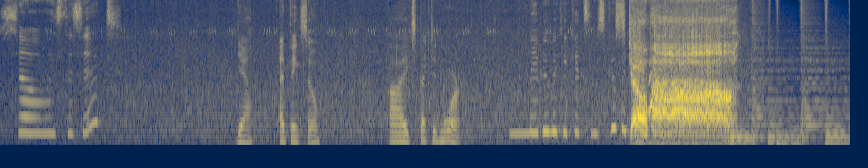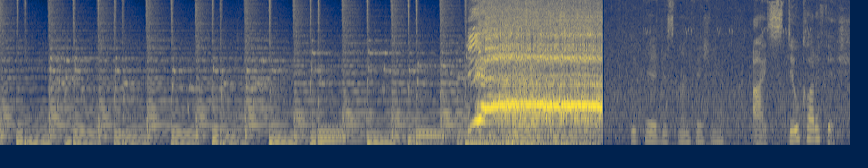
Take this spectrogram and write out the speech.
So, is this it? Yeah, I think so. I expected more. Maybe we could get some scuba. Scuba! We could have just gone fishing. I still caught a fish.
